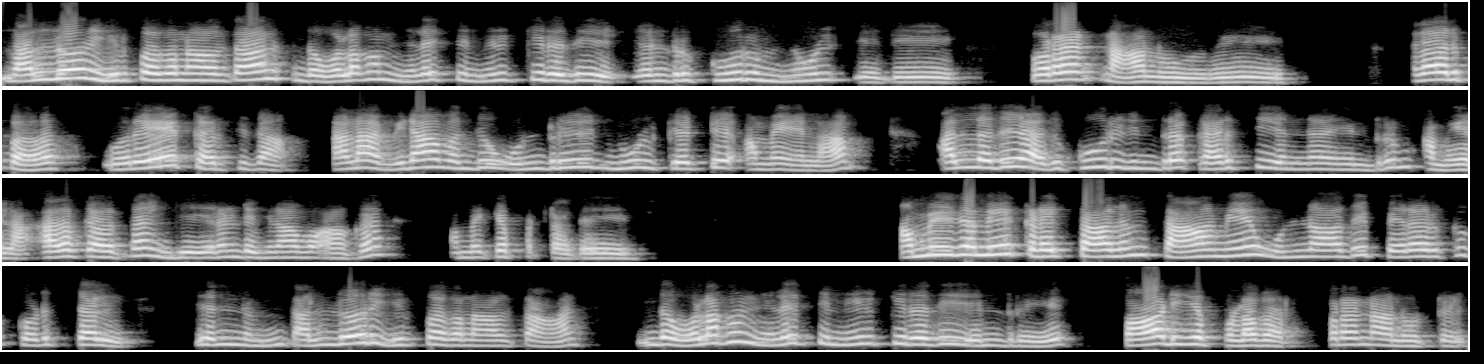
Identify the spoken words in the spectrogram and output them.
நல்லோர் இருப்பதனால்தான் இந்த உலகம் நிலைத்து நிற்கிறது என்று கூறும் நூல் எது? புறநானூறு. அதாவது இப்ப ஒரே கருத்து தான் ஆனா வினா வந்து ஒன்று நூல் கேட்டு அமையலாம். அல்லது அது கூறுகின்ற கருத்து என்ன என்றும் அமையலாம். அதற்காகத்தான் இங்கே இரண்டு வினாவாக அமைக்கப்பட்டது. அமிர்தமே கிடைத்தாலும் தாமே உண்ணாது பிறருக்கு கொடுத்தல் என்னும் நல்லோர் இருப்பதனால்தான் இந்த உலகம் நிலைத்து நிற்கிறது என்று பாடிய புலவர் புறநானூற்றில்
